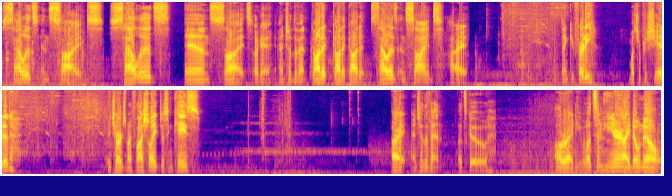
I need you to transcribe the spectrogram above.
Salads and sides. Salads and sides. Okay, enter the vent. Got it, got it, got it. Salads and sides. Alright. Thank you, Freddy. Much appreciated. Recharge my flashlight just in case. Alright, enter the vent. Let's go. Alrighty, what's in here? I don't know.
